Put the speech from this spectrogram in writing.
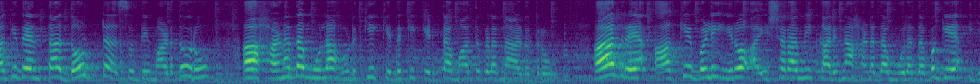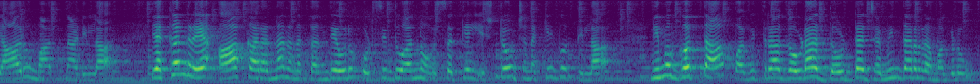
ಆಗಿದೆ ಅಂತ ದೊಡ್ಡ ಸುದ್ದಿ ಮಾಡಿದವರು, ಆ ಹಣದ ಮೂಲ ಹುಡುಕಿ ಕೆದಕಿ ಕೆಟ್ಟ ಮಾತುಗಳನ್ನು ಆಡಿದ್ರು. ಆದ್ರೆ ಆಕೆ ಬಳಿ ಇರೋ ಐಷಾರಾಮಿ ಕಾರಿನ ಹಣದ ಮೂಲದ ಬಗ್ಗೆ ಯಾರೂ ಮಾತನಾಡಿಲ್ಲ. ಯಾಕಂದ್ರೆ ಆ ಕಾರನ್ನ ನನ್ನ ತಂದೆಯವರು ಕೊಡಿಸಿದ್ದು ಅನ್ನೋ ಸತ್ಯ ಎಷ್ಟೋ ಜನಕ್ಕೆ ಗೊತ್ತಿಲ್ಲ. ನಿಮಗೆ ಗೊತ್ತಾ? ಪವಿತ್ರ ಗೌಡ ದೊಡ್ಡ ಜಮೀನ್ದಾರರ ಮಗಳು.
